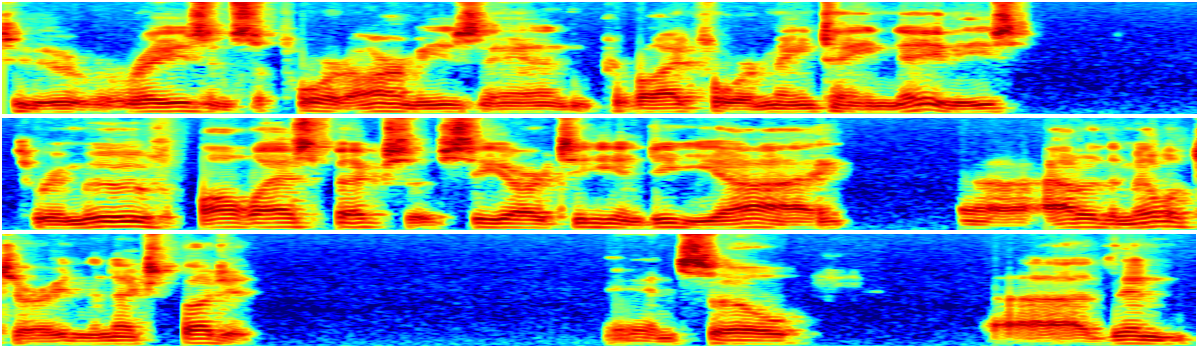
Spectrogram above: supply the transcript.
to raise and support armies and provide for and maintain navies, to remove all aspects of CRT and DEI uh, out of the military in the next budget. And so uh, then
